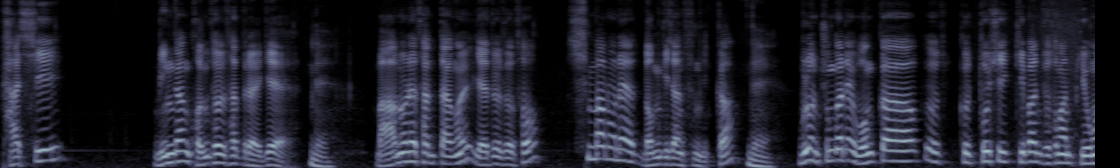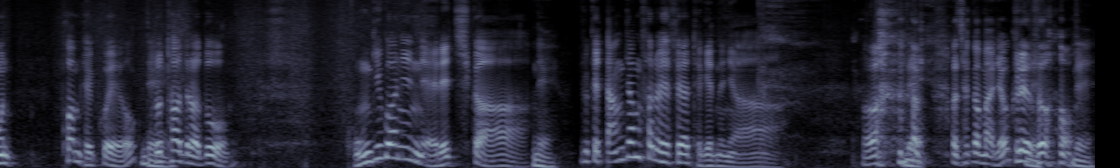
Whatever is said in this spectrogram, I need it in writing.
다시 민간 건설사들에게 네. 만 원에 산 땅을 예를 들어서 10만 원에 넘기지 않습니까? 네. 물론 중간에 원가 그- 그 도시 기반 조성한 비용은 포함될 거예요. 네. 그렇다 하더라도 공기관인 LH가 네. 이렇게 땅 장사를 했어야 되겠느냐. 어, 네. 어, 잠깐만요. 그래서 네.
